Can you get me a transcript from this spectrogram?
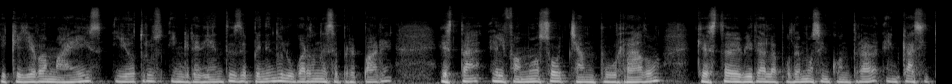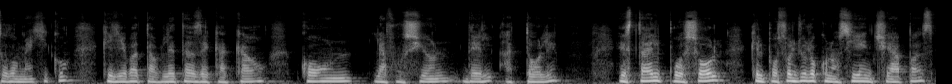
y que lleva maíz y otros ingredientes dependiendo del lugar donde se prepare. Está el famoso champurrado, que esta bebida la podemos encontrar en casi todo México, que lleva tabletas de cacao con la fusión del atole. Está el pozol, que el pozol yo lo conocí en Chiapas,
